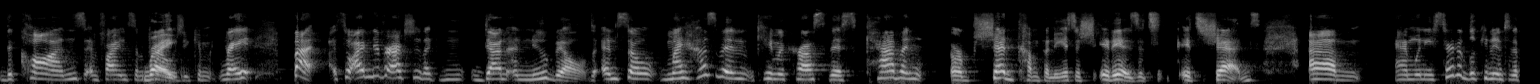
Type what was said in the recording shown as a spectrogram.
the cons and find some pros right. you can right but so i've never actually like done a new build and so my husband came across this cabin or shed company it's a sh- it is it's it's sheds um and when he started looking into the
